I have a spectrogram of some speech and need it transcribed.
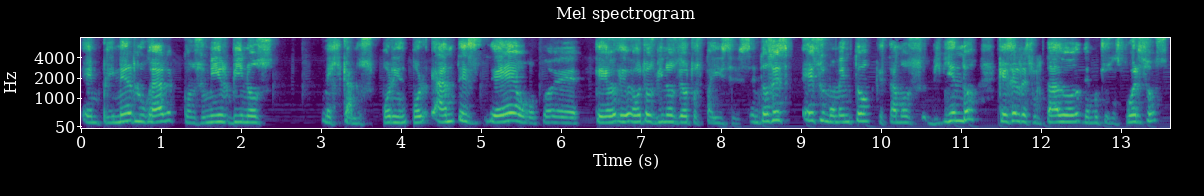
en primer lugar consumir vinos mexicanos, por, antes de o eh, que otros vinos de otros países. Entonces, es un momento que estamos viviendo, que es el resultado de muchos esfuerzos,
